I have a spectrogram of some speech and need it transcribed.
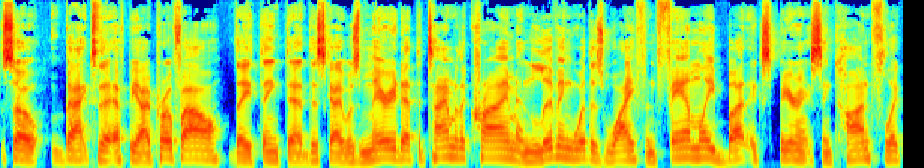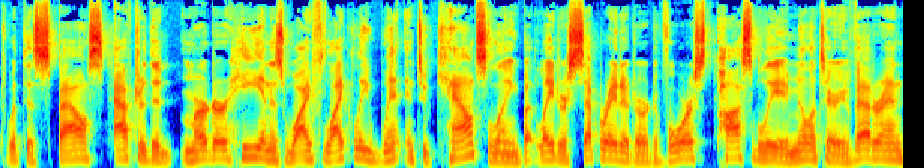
So back to the FBI profile, they think that this guy was married at the time of the crime and living with his wife and family, but experiencing conflict with his spouse. After the murder, he and his wife likely went into counseling, but later separated or divorced, possibly a military veteran.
